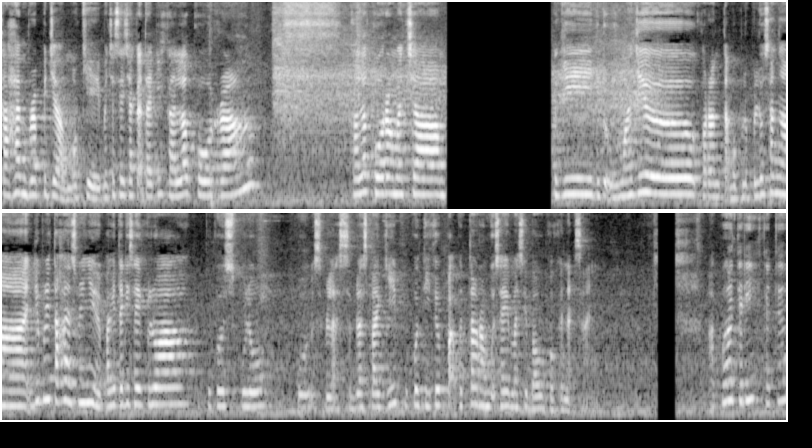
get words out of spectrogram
tahan berapa jam? Okay, macam saya cakap tadi, kalau korang kalau korang macam pergi duduk rumah je, korang tak berpeluh-peluh sangat, dia boleh tahan sebenarnya. Pagi tadi saya keluar pukul 10, pukul 11, 11 pagi, pukul 3, 4 petang rambut saya masih bau coconut sun. Apa tadi kata?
